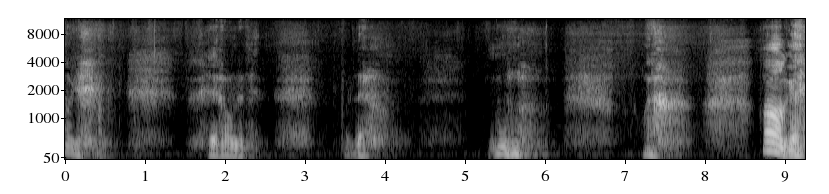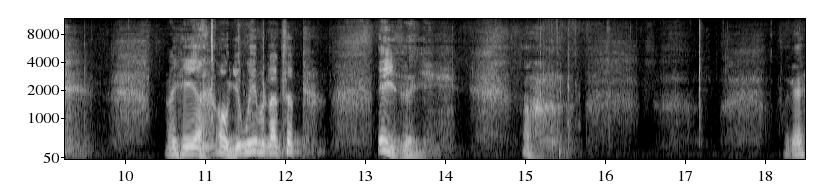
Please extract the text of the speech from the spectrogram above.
Okay. Yeah, hold it. Put it down. Well, okay. Right here. Oh, you weave it, that's it. Easy. Oh. Okay.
